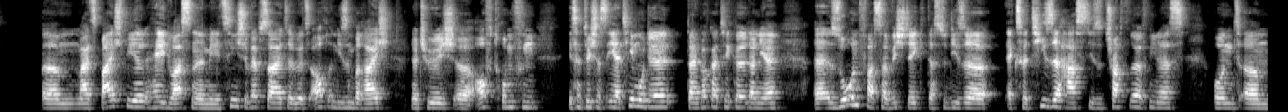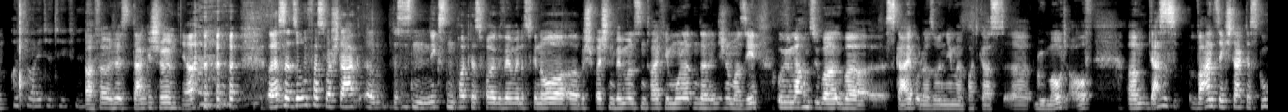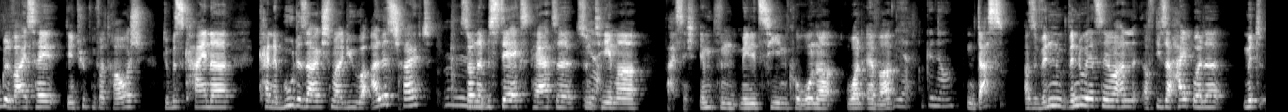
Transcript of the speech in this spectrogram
ähm, mal als Beispiel, hey, du hast eine medizinische Webseite, willst auch in diesem Bereich natürlich äh, auftrumpfen, ist natürlich das ERT-Modell, dein Blogartikel, Daniel, äh, so unfassbar wichtig, dass du diese Expertise hast, diese Trustworthiness und ähm, Authoritative. Fabulous, Dankeschön, ja. das ist halt so unfassbar stark. ähm, Das ist in der nächsten Podcast-Folge, werden wir das genauer äh, besprechen, wenn wir uns in drei, vier Monaten dann endlich nochmal sehen. Und wir machen es über, über äh, Skype oder so, nehmen wir einen Podcast äh, remote auf. Ähm, das ist wahnsinnig stark, dass Google weiß, hey, den Typen vertraue ich. Du bist keine, keine Bude, sage ich mal, die über alles schreibt, sondern bist der Experte zum Ja. Thema, weiß nicht, Impfen, Medizin, Corona, whatever. Ja, genau. Und das, also wenn, wenn du jetzt nehmen wir an, auf dieser Hypewelle mit,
